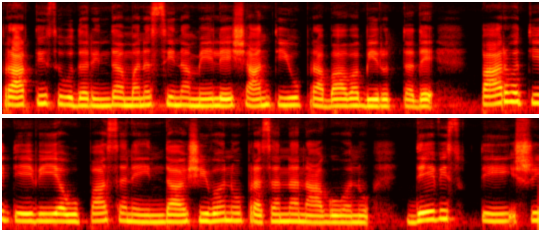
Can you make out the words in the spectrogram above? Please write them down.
ಪ್ರಾರ್ಥಿಸುವುದರಿಂದ ಮನಸ್ಸಿನ ಮೇಲೆ ಶಾಂತಿಯು ಪ್ರಭಾವ ಬೀರುತ್ತದೆ. ಪಾರ್ವತಿ ದೇವಿಯ ಉಪಾಸನೆಯಿಂದ ಶಿವನು ಪ್ರಸನ್ನನಾಗುವನು. ದೇವಿ ವ್ಯಕ್ತಿ ಶ್ರೀ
